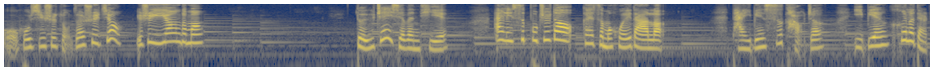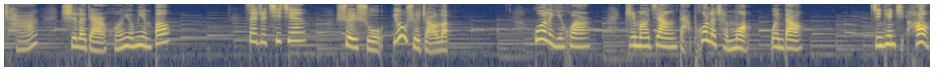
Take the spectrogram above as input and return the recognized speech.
我呼吸时总在睡觉也是一样的吗？对于这些问题，爱丽丝不知道该怎么回答了。她一边思考着，一边喝了点茶，吃了点黄油面包。在这期间，睡鼠又睡着了。过了一会儿，芝麻酱打破了沉默，问道：“今天几号？”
